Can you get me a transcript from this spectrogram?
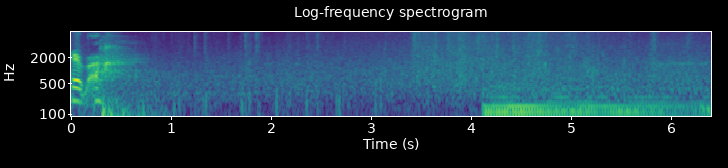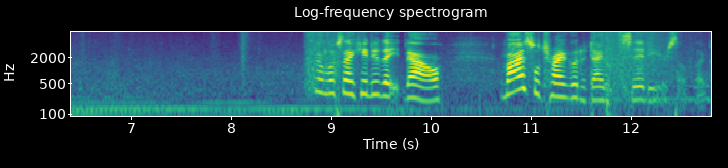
Never mind. It looks like I can do that now. Might as well try and go to Diamond City or something.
